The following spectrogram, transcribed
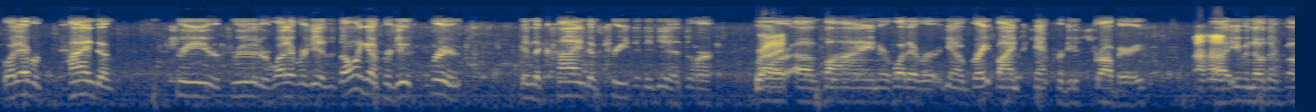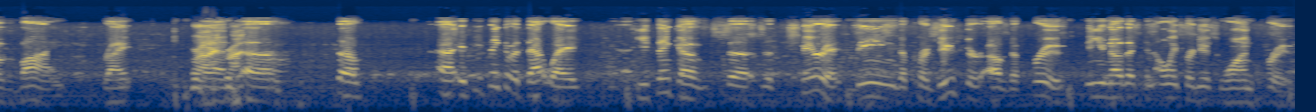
whatever kind of tree or fruit or whatever it is, it's only gonna produce fruit in the kind of tree that it is, or Right. or a vine or whatever. You know, grapevines can't produce strawberries, Uh-huh. uh, even though they're both vines, right? right. And, right. Uh, so, uh, if you think of it that way, you think of the, the spirit being the producer of the fruit, then you know that can only produce one fruit.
